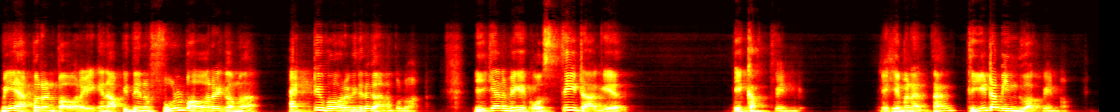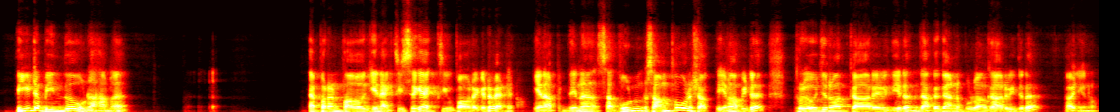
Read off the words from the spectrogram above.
මේ ඇපරන්ට් පවර් එක කියන්නේ අපි දෙන ෆුල් පවර් එකම ඇක්ටිව් පවර් විදිහට ගන්න පුළුවන්. ඒ කියන්නේ මේකේ cos theta අගය එකක් වෙන්න. එහෙම නැත්නම් theta බිඳුවක් වෙන්න ඕන. theta බිඳුව වුණාම ඇපරන්ට් පවර් කියන ඇක්සිස් එක ඇක්ටිව් පවර් එකට වැටෙනවා. කියන්නේ අපි දෙන සම්පූර්ණ ශක්තියම අපිට ප්‍රයෝජනවත් කාර්ය විදිහට දක ගන්න පුළුවන් කාර්ය විදිහට වදිනවා.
